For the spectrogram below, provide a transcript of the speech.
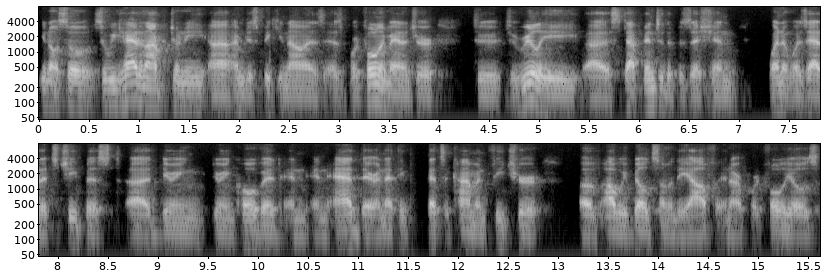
you know, so, so we had an opportunity, uh, I'm just speaking now as, as portfolio manager, to, to really step into the position when it was at its cheapest during, during COVID and, and add there. And I think that's a common feature of how we build some of the alpha in our portfolios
